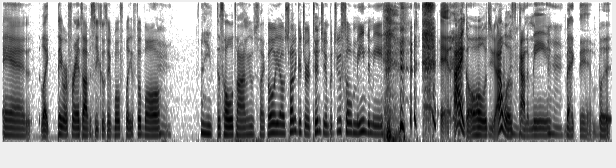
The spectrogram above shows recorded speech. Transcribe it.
and like they were friends obviously because they both played football. Mm. And he, this whole time he was like, "Oh yeah, I was trying to get your attention, but you was so mean to me." I ain't gonna hold you. I was Mhm. kind of mean Mhm. back then, but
